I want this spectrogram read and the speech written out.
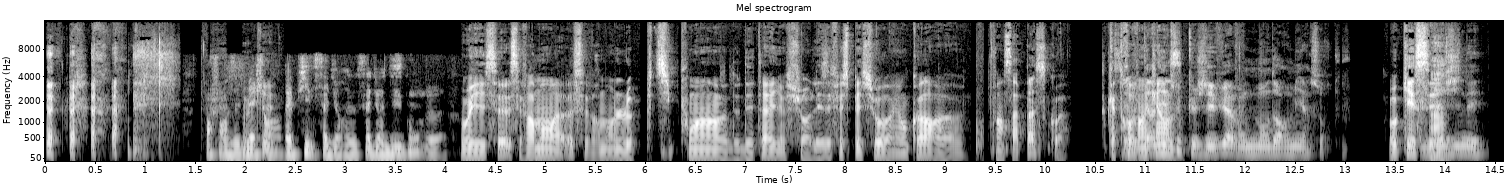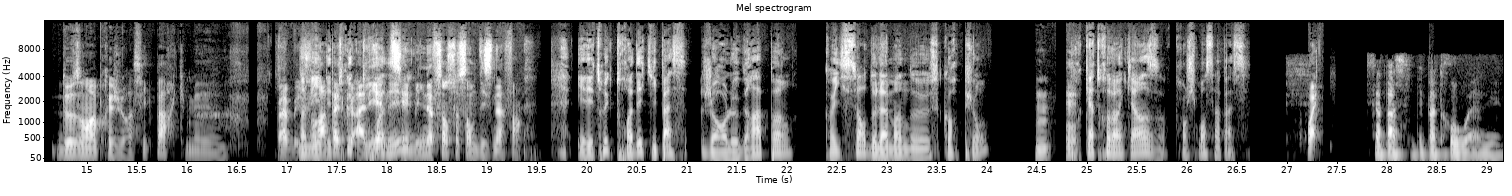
Franchement, vous êtes Ok. méchants. Reptile, ça dure, ça dure 10 secondes. Oui, c'est c'est vraiment, c'est vraiment le petit point de détail sur les effets spéciaux et encore, euh, enfin ça passe quoi. C'est le dernier 95. truc que j'ai vu avant de m'endormir, surtout. Ok, c'est Imaginez. Deux ans après Jurassic Park, mais Ouais, mais Non, je mais vous rappelle que Alien, 3D. c'est 1979. Hein. Il y a des trucs 3D qui passent, genre le grappin, quand il sort de la main de Scorpion. Hmm. Pour 95, franchement, ça passe. Ça passe, c'était pas trop, ouais. mais-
